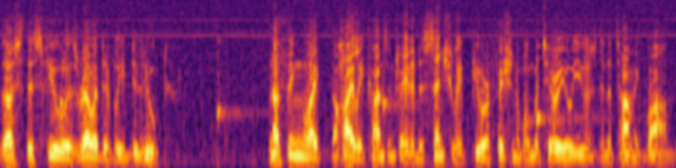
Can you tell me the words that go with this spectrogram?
Thus, this fuel is relatively dilute. Nothing like the highly concentrated, essentially pure fissionable material used in atomic bombs.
